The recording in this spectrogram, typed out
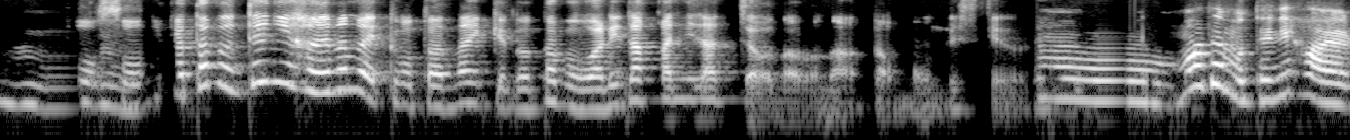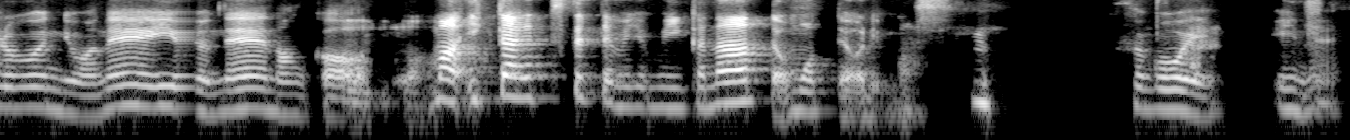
うんそうそう、多分手に入らないってことはないけど多分割高になっちゃうだろうなとは思うんですけどね。うん、まあでも手に入る分にはね、いいよね、なんか、まあ一回作ってみてもいいかなって思っております。すごい、いいね。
